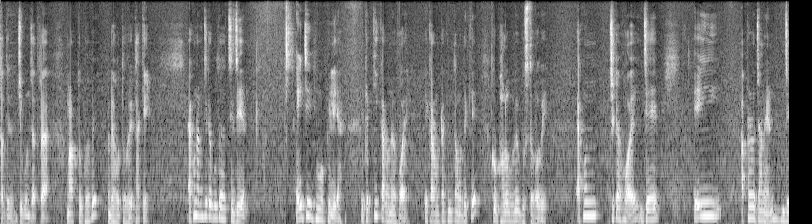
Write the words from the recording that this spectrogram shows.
তাদের জীবনযাত্রা মারাত্মকভাবে ব্যাহত হয়ে থাকে। এখন আমি যেটা বলতে চাচ্ছি যে, এই যে হিমোফিলিয়া, এটা কি কারণে হয়? এই কারণটা কিন্তু আমাদেরকে খুব ভালোভাবে বুঝতে হবে। এখন যেটা হয় যে এই, আপনারা জানেন যে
